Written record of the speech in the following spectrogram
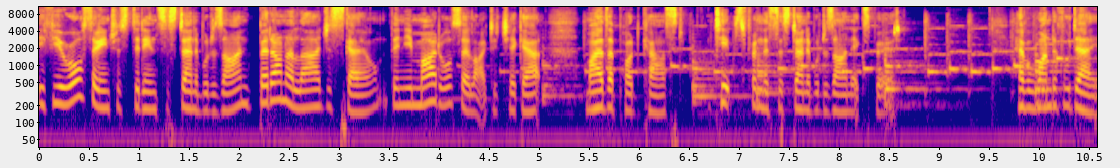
If you're also interested in sustainable design but on a larger scale, then you might also like to check out my other podcast, Tips from the Sustainable Design Expert. Have a wonderful day.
